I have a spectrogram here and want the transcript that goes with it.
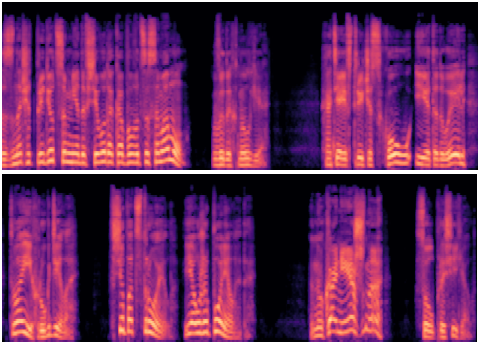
«Значит, придется мне до всего докапываться самому», — выдохнул я. Хотя и встреча с Хоу, и эта дуэль — твоих рук дело. Все подстроил, я уже понял это». «Ну, конечно!» — Сол просиял.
